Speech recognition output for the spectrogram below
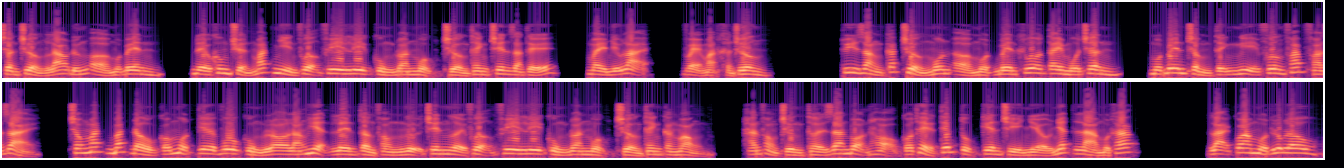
trần trưởng lão đứng ở một bên, đều không chuyển mắt nhìn Phượng Phi Ly cùng đoan mục trường thanh trên gian tế, mày nhíu lại, vẻ mặt khẩn trương. Tuy rằng các trưởng môn ở một bên khua tay múa chân, một bên trầm tĩnh nghị phương pháp phá giải, trong mắt bắt đầu có một tia vô cùng lo lắng hiện lên tầng phòng ngự trên người Phượng Phi Ly cùng đoan mục trường thanh căng mỏng. Hắn phỏng trừng thời gian bọn họ có thể tiếp tục kiên trì nhiều nhất là một khắc. Lại qua một lúc lâu,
